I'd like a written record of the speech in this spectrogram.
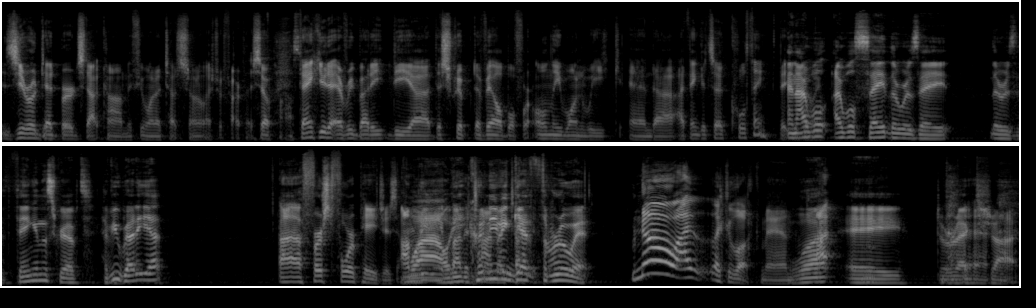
zerodeadbirds.com if you want a Touchstone Electric Fireplace. So thank you to everybody. The uh, the script available for only one week, and uh, I think it's a cool thing. that And I will I will say there was a there was a thing in the script. Have you read it yet? Uh, first four pages. I'm wow, reading it he couldn't even get through it. No, I like. Look, man. What I- a direct shot.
